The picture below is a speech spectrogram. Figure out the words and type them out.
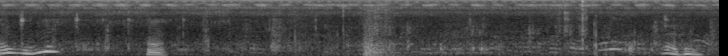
응. 응. 응.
